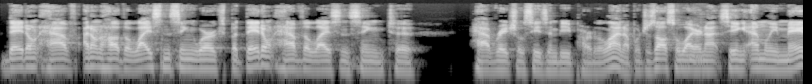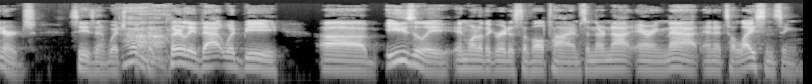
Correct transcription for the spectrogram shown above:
they don't have, I don't know how the licensing works, but they don't have the licensing to have Rachel's season be part of the lineup, which is also why you're not seeing Emily Maynard's season, which Huh. clearly that would be uh, easily in one of the greatest of all times, and they're not airing that, and it's a licensing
